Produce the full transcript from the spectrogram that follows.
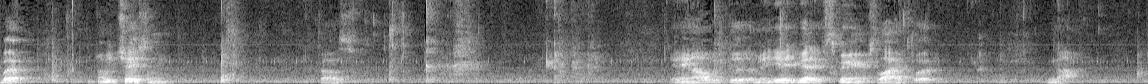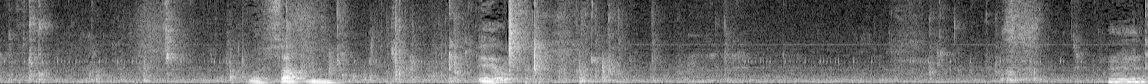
But let me chase them. Cause it ain't always good. I mean, yeah, you gotta experience life, but nah. with something else. Mm.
